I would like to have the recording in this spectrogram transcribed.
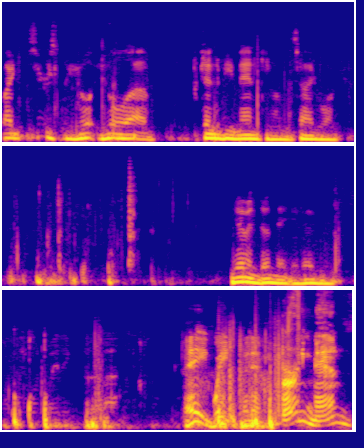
Like seriously, he'll he'll uh, pretend to be a mannequin on the sidewalk. You haven't done that yet, have you? Hey, wait, but at Burning Man,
